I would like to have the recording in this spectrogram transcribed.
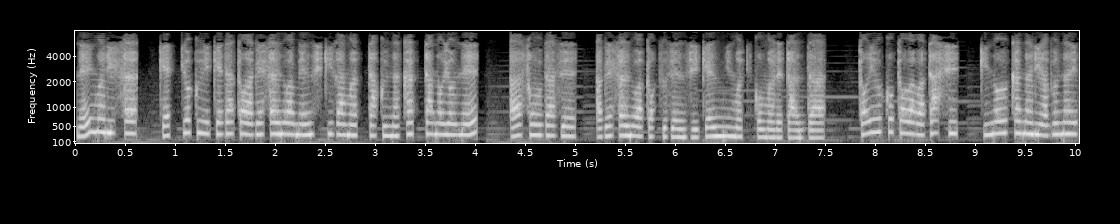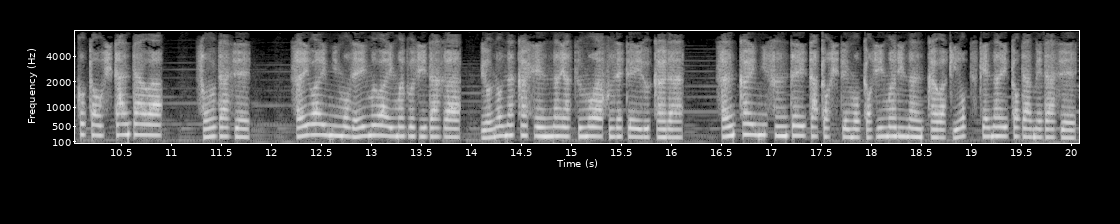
ねえマリサ、結局池田と安倍さんは面識が全くなかったのよね？ああそうだぜ。安倍さんは突然事件に巻き込まれたんだ。ということは私、昨日かなり危ないことをしたんだわ。そうだぜ。幸いにも霊夢は今無事だが、世の中変な奴も溢れているから、3階に住んでいたとしても戸締まりなんかは気をつけないとダメだぜ。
